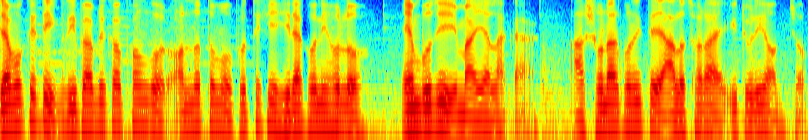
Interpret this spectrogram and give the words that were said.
ডেমোক্রেটিক রিপাবলিক অফ কঙ্গোর অন্যতম প্রতীকী হীরাখনি হল এম্বুজি মাই এলাকা, আর সোনার খনিতে আলো ছড়ায় ইটুরি অঞ্চল।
